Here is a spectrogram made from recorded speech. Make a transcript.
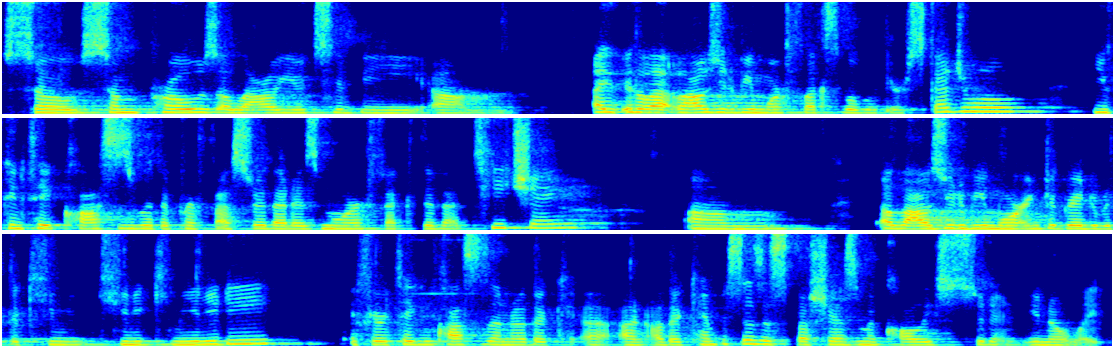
So some pros allow you to be, um, it allows you to be more flexible with your schedule. You can take classes with a professor that is more effective at teaching. Um, allows you to be more integrated with the CUNY community. If you're taking classes on other uh, on other campuses, especially as a Macaulay student, you know, like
